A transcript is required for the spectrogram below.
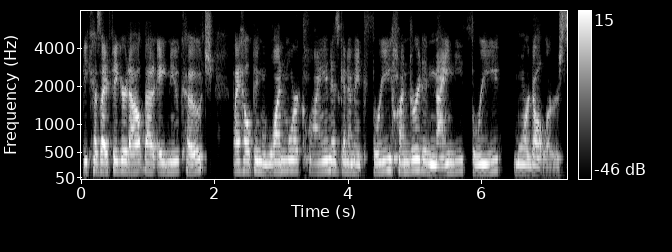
because I figured out that a new coach, by helping one more client, is going to make 393 more dollars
